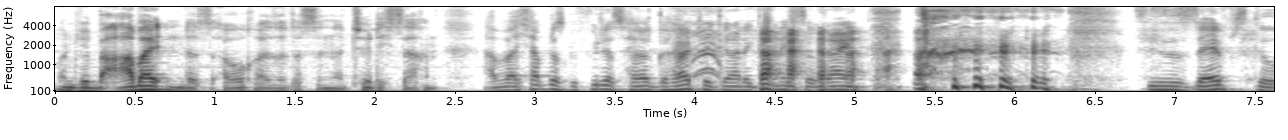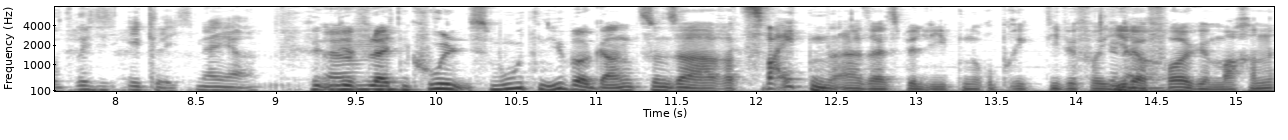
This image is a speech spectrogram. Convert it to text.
und wir bearbeiten das auch. Also das sind natürlich Sachen. Aber ich habe das Gefühl, das hör- gehört hier gerade gar nicht so rein. Dieses Selbstlob, richtig eklig. Naja. Finden wir vielleicht einen coolen, smoothen Übergang zu unserer zweiten allseits beliebten Rubrik, die wir vor Genau. jeder Folge machen.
